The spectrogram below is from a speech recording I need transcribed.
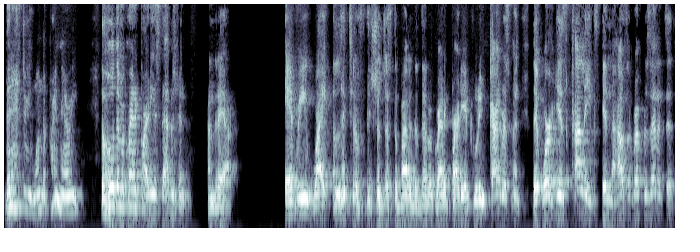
Then after he won the primary, the whole Democratic Party establishment, Andrea, every white elected official just about in the Democratic Party, including congressmen that were his colleagues in the House of Representatives,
